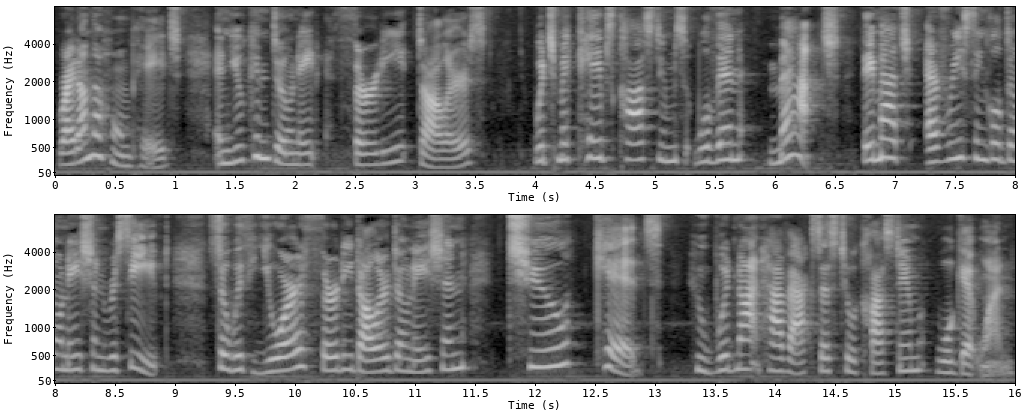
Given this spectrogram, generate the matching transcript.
right on the homepage, and you can donate $30, which McCabe's Costumes will then match. They match every single donation received. So with your $30 donation, two kids who would not have access to a costume will get one.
